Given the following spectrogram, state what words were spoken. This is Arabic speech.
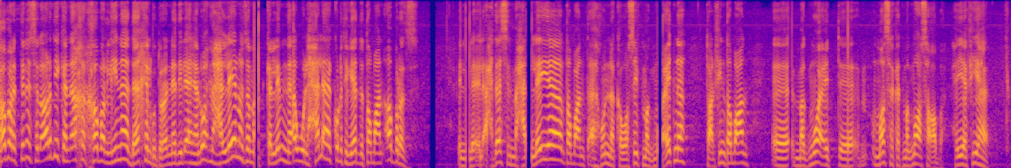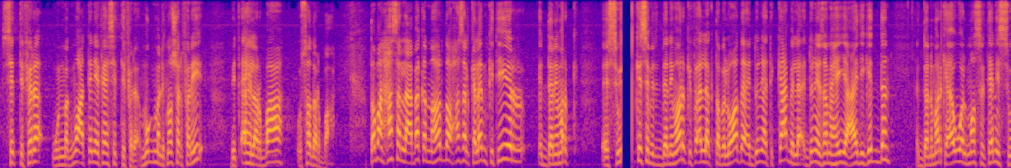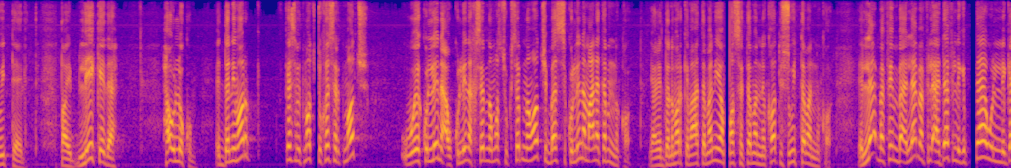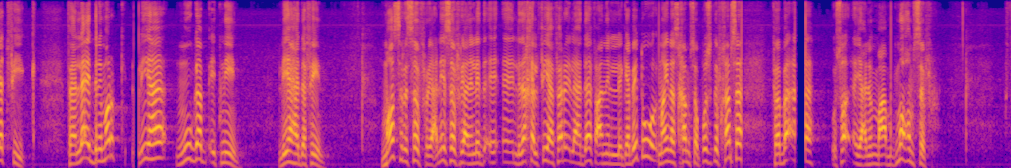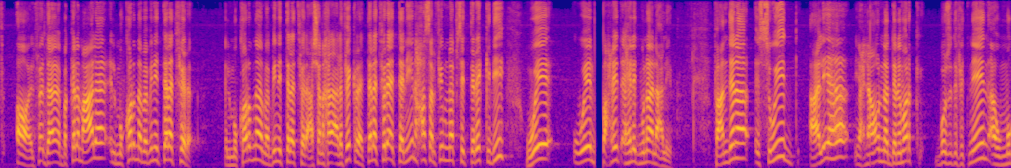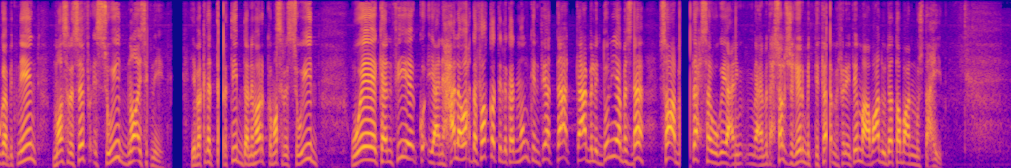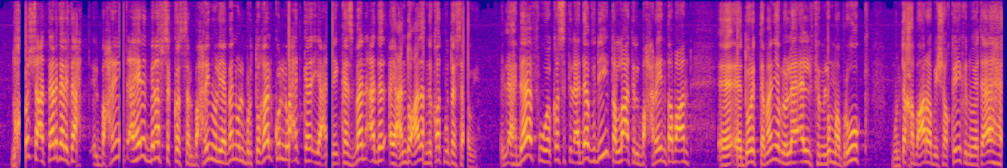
خبر التنس الأرضي كان آخر خبر لينا داخل جدران النادي الأهلي. هنروح محليا وزي ما اتكلمنا أول حلقة كرة اليد طبعا أبرز ال- الأحداث المحلية. طبعا تأهلنا كوصيف مجموعتنا. عارفين طبعا آه، مجموعة آه، مصر كانت مجموعة صعبة. هي فيها ست فرق والمجموعة الثانية فيها ست فرق. مجمل 12 فريق بيتأهل أربعة قصاد أربعة. طبعا حصل لعباك النهارده وحصل كلام كتير. الدنمارك السويد كسبت الدنمارك فقال لك طب الوضع الدنيا هتتكعبل. لا الدنيا زي ما هي عادي جدا. الدنمارك أول مصر تاني السويد تالت. طيب ليه كده؟ هقول لكم الدنمارك كسبت ماتش وخسرت ماتش وكلنا أو كلنا خسرنا ماتش وكسبنا ماتش بس كلنا معانا 8 نقاط. يعني الدنمارك معاها 8 مصر 8 نقاط السويد 8 نقاط. اللعبة فين بقى؟ اللعبة في الأهداف اللي جبتها واللي جت فيك. فهنلاقي الدنمارك ليها موجب اتنين ليها هدفين. مصر صفر. يعني إيه صفر؟ يعني اللي دخل فيها فرق الأهداف عن اللي جابته minus خمسة و positive خمسة. فبقى قصا- يعني مع مجموعهم صفر. آه الف- ده بتكلم على المقارنة ما بين الثلاث فرق. المقارنة ما بين الثلاث فرق. عشان على فكرة الثلاث فرق التانيين حصل فيهم نفس ال trick دي و والبحرين اتأهلت بناء عليه. فعندنا السويد عليها يعني إحنا قلنا الدنمارك positive 2 أو موجب 2 مصر صفر السويد ناقص 2 يبقى كده الترتيب دنمارك مصر السويد. وكان في يعني حالة واحدة فقط اللي كان ممكن فيها تع- كعبل الدنيا بس ده صعب تحصل يعني يعني ما تحصلش غير باتفاق من فرقتين مع بعض وده طبعا مستحيل. نخش على الثلاثه اللي تحت. البحرين اتأهلت بنفس القصة. البحرين واليابان والبرتغال كل واحد ك يعني كسبان عدد يعني عنده عدد نقاط متساويه الأهداف وقصة الأهداف دي طلعت البحرين طبعا آه، دور الثمانيه بنقول لها ألف مليون مبروك. منتخب عربي شقيق إنه يتأهل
